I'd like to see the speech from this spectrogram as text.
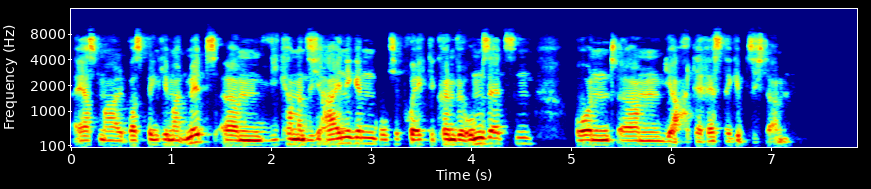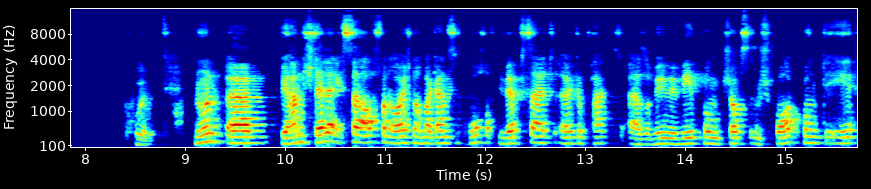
erstmal, was bringt jemand mit, ähm, wie kann man sich einigen, welche Projekte können wir umsetzen und ähm, ja, der Rest ergibt sich dann. Cool. Nun, ähm, wir haben die Stelle extra auch von euch nochmal ganz hoch auf die Website äh, gepackt, also www.jobsimsport.de.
